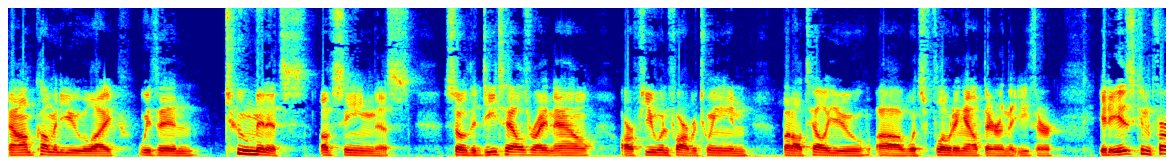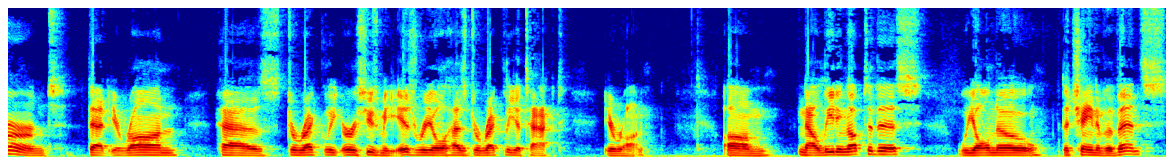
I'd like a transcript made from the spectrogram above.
Now, I'm coming to you like within two minutes of seeing this. So the details right now are few and far between, but I'll tell you uh, what's floating out there in the ether. It is confirmed that Iran has directly, or excuse me, Israel has directly attacked Iran. Um, now, leading up to this, we all know the chain of events.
